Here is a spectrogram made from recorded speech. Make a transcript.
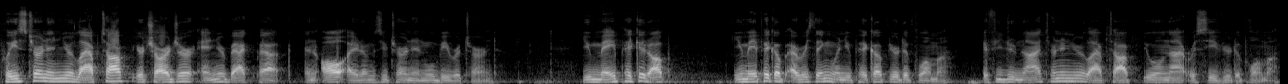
Please turn in your laptop, your charger, and your backpack, and all items you turn in will be returned. You may pick it up. You may pick up everything when you pick up your diploma. If you do not turn in your laptop, you will not receive your diploma.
